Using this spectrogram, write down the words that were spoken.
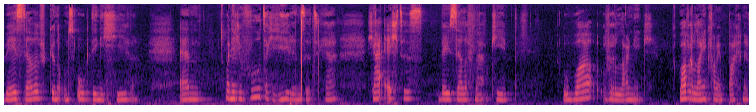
Wij zelf kunnen ons ook dingen geven. En wanneer je voelt dat je hierin zit, ja, ga echt eens bij jezelf na. Oké, wat verlang ik? Wat verlang ik van mijn partner?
